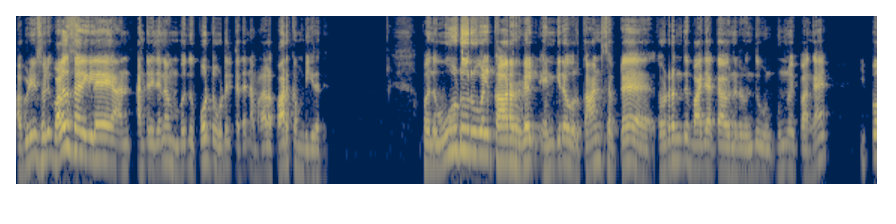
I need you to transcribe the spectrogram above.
அப்படின்னு சொல்லி வலதுசாரிகளே அன்- அன்றைய தினம் வந்து போட்டு உடைத்ததை நம்மளால பார்க்க முடிகிறது. இப்போ இந்த ஊடுருவல்காரர்கள் என்கிற ஒரு கான்செப்டை தொடர்ந்து பாஜகவினர் வந்து முன்வைப்பாங்க. இப்போ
